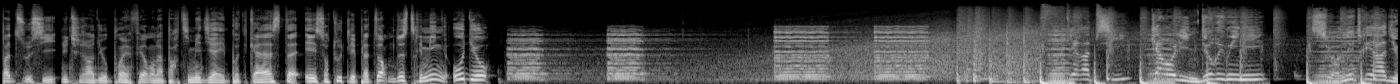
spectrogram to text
pas de souci, nutriradio.fr dans la partie médias et podcast et sur toutes les plateformes de streaming audio. Thérapie, Caroline Derumini sur Nutri Radio.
